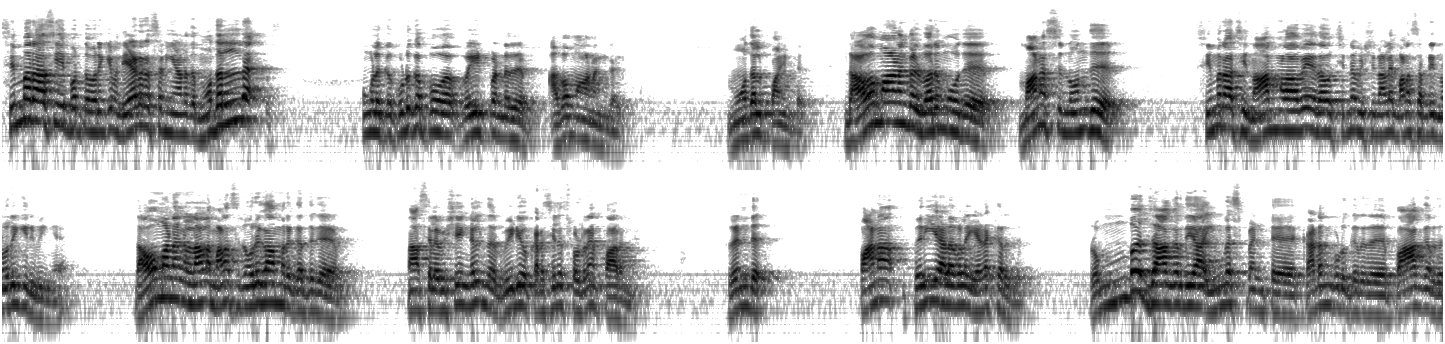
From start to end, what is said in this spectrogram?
சிம்ம ராசியை பொறுத்த வரைக்கும் இந்த ஏழரை சனியானது முதல்ல உங்களுக்கு கொடுக்க போ வெயிட் பண்ணது அவமானங்கள். முதல் பாயிண்ட்டு இந்த அவமானங்கள் வரும்போது மனசு நொந்து சிம்மராசி நார்மலாகவே ஏதாவது சின்ன விஷயம்னாலே மனசு அப்படி நொறுங்கிடுவீங்க இந்த அவமானங்கள்னால மனசு நொறுகாமல் இருக்கிறதுக்கு நான் சில விஷயங்கள் இந்த வீடியோ கடைசியில் சொல்கிறேன் பாருங்கள் ரெண்டு பணம் பெரிய அளவில் இழக்கிறது. ரொம்ப ஜாகிரதையாக இன்வெஸ்ட்மெண்ட்டு கடன் கொடுக்கறது பார்க்கறது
